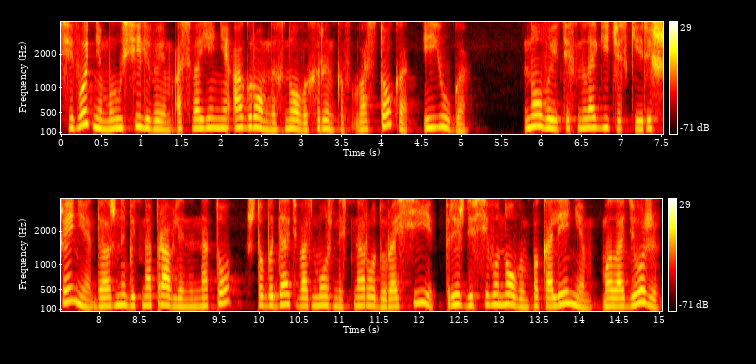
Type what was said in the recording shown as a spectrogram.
Сегодня мы усиливаем освоение огромных новых рынков Востока и Юга. Новые технологические решения должны быть направлены на то, чтобы дать возможность народу России, прежде всего новым поколениям, молодежи,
